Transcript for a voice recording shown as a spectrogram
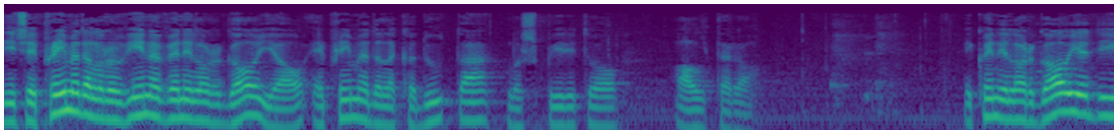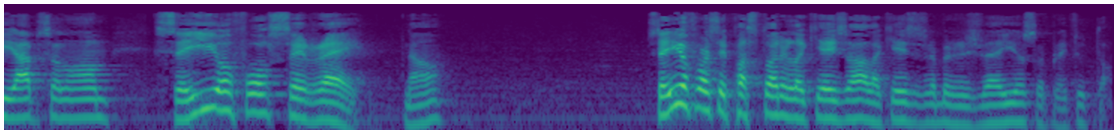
Dice, prima della rovina venne l'orgoglio e prima della caduta lo spirito alterò. E quindi l'orgoglio di Absalom, se io fosse re, no? Se io fossi pastore della Chiesa, la Chiesa sarebbe risveglio soprattutto.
